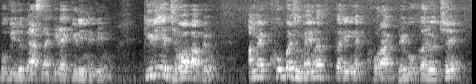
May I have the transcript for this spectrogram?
ભૂખ્યું છે. ઘાસના કીડાએ કીડીને કહ્યું કીડીએ જવાબ આપ્યો. અમે ખૂબ જ મહેનત કરીને ખોરાક ભેગો કર્યો છે.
